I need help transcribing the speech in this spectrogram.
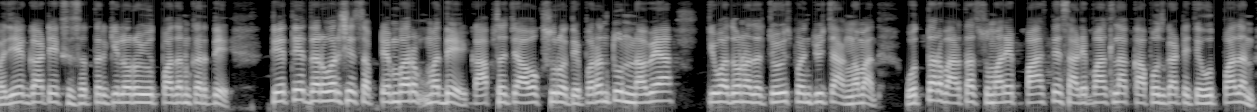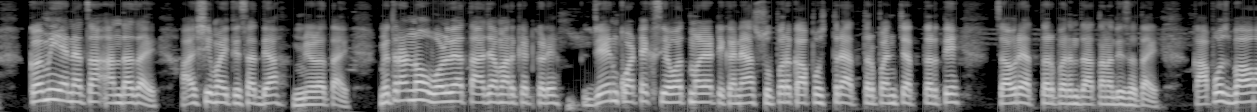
म्हणजे एक गाठी एकशे सत्तर किलो रोई उत्पादन करते. तेथे दरवर्षी सप्टेंबरमध्ये कापसाची आवक सुरू होते. परंतु नव्या किंवा दोन हजार चोवीस पंचवीसच्या हंगामात उत्तर भारतात सुमारे पाच ते साडेपाच लाख कापूस गाठीचे उत्पादन कमी येण्याचा अंदाज आहे अशी माहिती सध्या मिळत आहे. मित्रांनो वळव्या ताज्या मार्केटकडे. जैन क्वाटेक्स यवतमाळ या ठिकाणी आज सुपर कापूस त्र्याहत्तर पंच्याहत्तर ते चौऱ्याहत्तरपर्यंत जाताना दिसत आहे. कापूस भाव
